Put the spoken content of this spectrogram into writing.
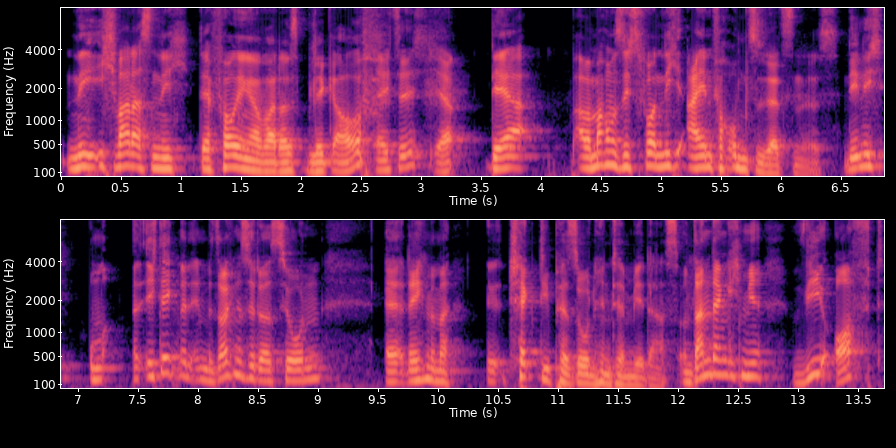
nee, ich war das nicht, der Vorgänger war das Blick auf, Richtig? Ja. der, aber machen wir uns nichts vor, nicht einfach umzusetzen ist. den ich um ich denke mir in solchen Situationen äh, denke ich mir mal äh, checkt die Person hinter mir das und dann denke ich mir wie oft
